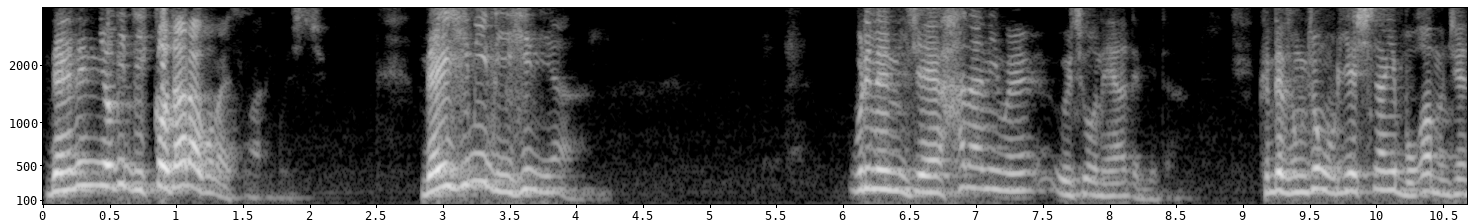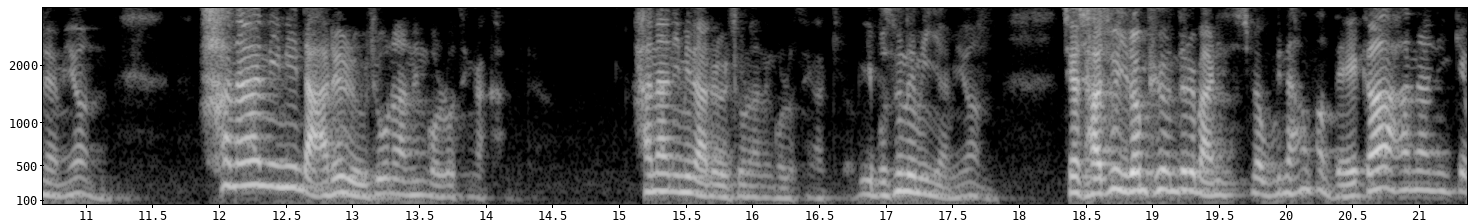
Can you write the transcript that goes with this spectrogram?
내 능력이 네 거다라고 말씀하는 것이죠. 내 힘이 네 힘이야. 우리는 이제 하나님을 의존해야 됩니다. 근데 종종 우리의 신앙이 뭐가 문제냐면 하나님이 나를 의존하는 걸로 생각합니다. 하나님이 나를 의존하는 걸로 생각해요. 이게 무슨 의미냐면 제가 자주 이런 표현들을 많이 쓰지만 우리는 항상 내가 하나님께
